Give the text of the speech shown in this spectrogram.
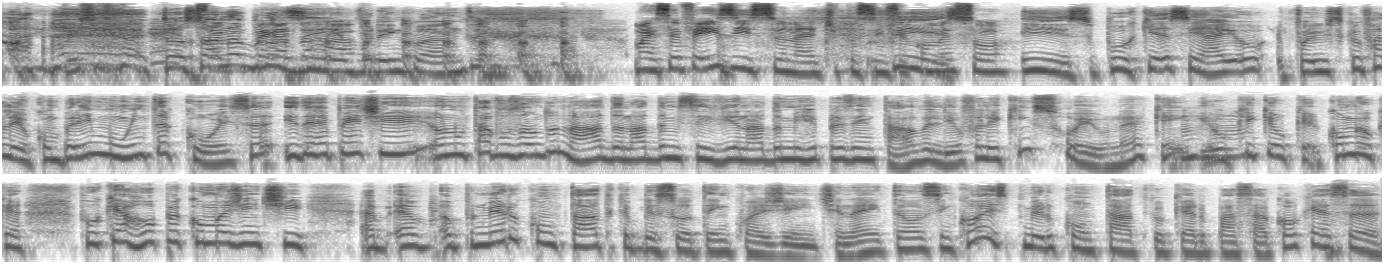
Tô só na pegar da blusinha por enquanto. Mas você fez isso, né? Tipo assim, você Fiz. começou. Isso, porque assim, aí eu, foi isso que eu falei. Eu comprei muita coisa e de repente eu não tava usando nada, nada me servia, nada me representava ali. Eu falei, quem sou eu, né? Quem, eu, o que, que eu quero? Como eu quero? Porque a roupa é como a gente. É, é o primeiro contato que a pessoa tem com a gente, né? Então, assim, qual é esse primeiro contato que eu quero passar? Qual que é essa,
